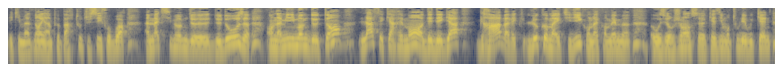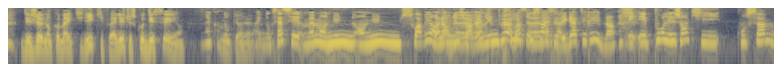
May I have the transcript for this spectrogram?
mais qui maintenant est un peu partout, tu sais, il faut boire un maximum de, doses en un minimum de temps. Là, c'est carrément des dégâts graves avec le coma éthylique. On a quand même euh, aux urgences euh, quasiment tous les week-ends des jeunes en coma éthylique qui peut aller jusqu'au décès. Hein. D'accord. Donc, euh, donc, ça, c'est même en une, en une soirée. En une, soirée, tu peux avoir tout ça. C'est des dégâts terribles. Hein. et, pour les gens qui consomment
